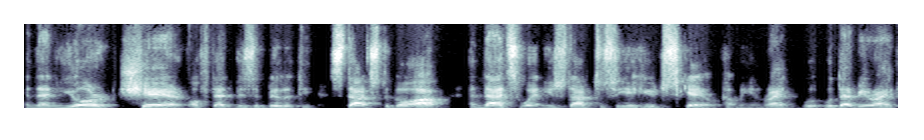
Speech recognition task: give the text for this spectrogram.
and then your share of that visibility starts to go up, and that's when you start to see a huge scale coming in. Right? W- would that be right?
